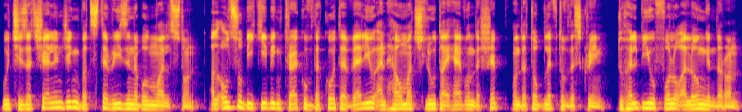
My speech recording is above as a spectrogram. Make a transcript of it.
which is a challenging but still reasonable milestone. I'll also be keeping track of the quota value and how much loot I have on the ship on the top left of the screen, to help you follow along in the run.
